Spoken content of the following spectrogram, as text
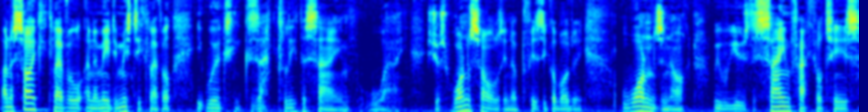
on a psychic level and a mediumistic level, it works exactly the same way. It's just one soul's in a physical body, one's not. We will use the same faculties.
